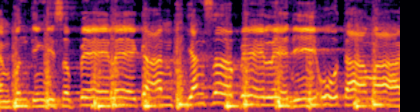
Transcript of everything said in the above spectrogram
yang penting disepelekan Yang sepele diutamakan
